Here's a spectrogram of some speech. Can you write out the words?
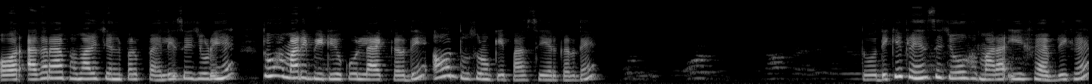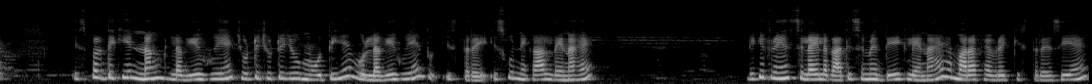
और अगर आप हमारे चैनल पर पहले से जुड़े हैं तो हमारी वीडियो को लाइक कर दें और दूसरों के पास शेयर कर दें। तो देखिए फ्रेंड्स जो हमारा ये फैब्रिक है इस पर देखिए नंग लगे हुए हैं छोटे छोटे जो मोती हैं, वो लगे हुए हैं तो इस तरह इसको निकाल देना है। देखिए फ्रेंड्स, सिलाई लगाते समय देख लेना है, हमारा फैब्रिक किस तरह से है।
